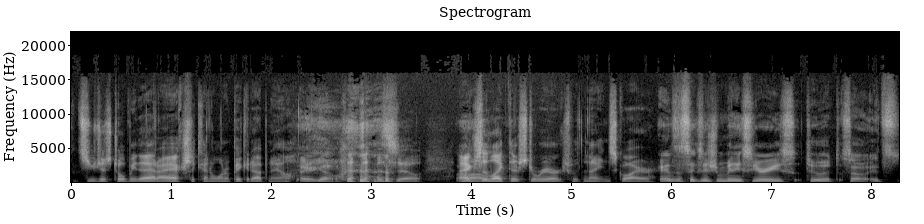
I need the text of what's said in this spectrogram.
Since you just told me that, I actually kind of want to pick it up now. There you go. so I actually like their story arcs with Knight and Squire. and it's a six issue miniseries to it, so it's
